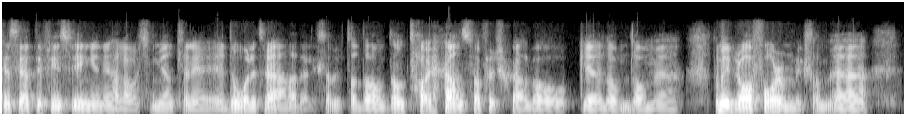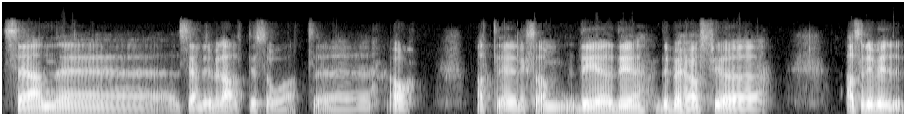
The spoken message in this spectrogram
kan säga att det finns ju ingen i det här laget som egentligen är, är dåligt tränade liksom, utan de, de tar ju ansvar för sig själva och eh, de, de, de är i bra form liksom. Sen, sen är det väl alltid så att, ja, att det liksom, det, det, det behövs ju Alltså vill,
